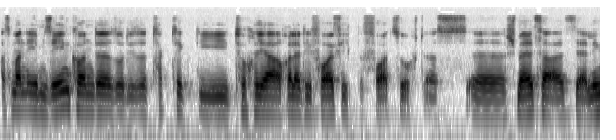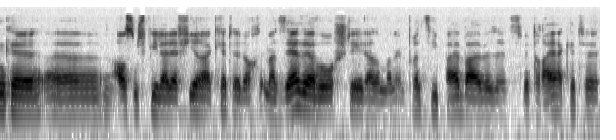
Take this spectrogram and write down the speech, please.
was man eben sehen konnte, so diese Taktik, die Tuchel ja auch relativ häufig bevorzugt, dass äh, Schmelzer als der linke äh, Außenspieler der Viererkette doch immer sehr, sehr hoch steht, also man im Prinzip Ballballbesitz mit Dreierkette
